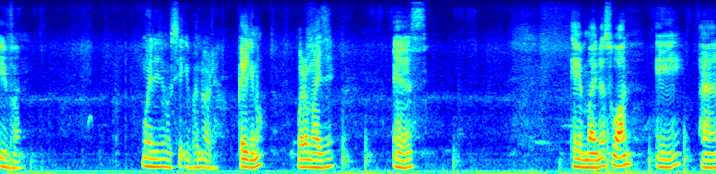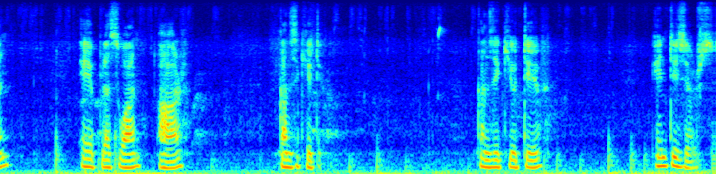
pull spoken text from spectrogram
even. When you see even or okay you know what am saying? Is a minus 1 a and a plus 1 are consecutive. Consecutive integers.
